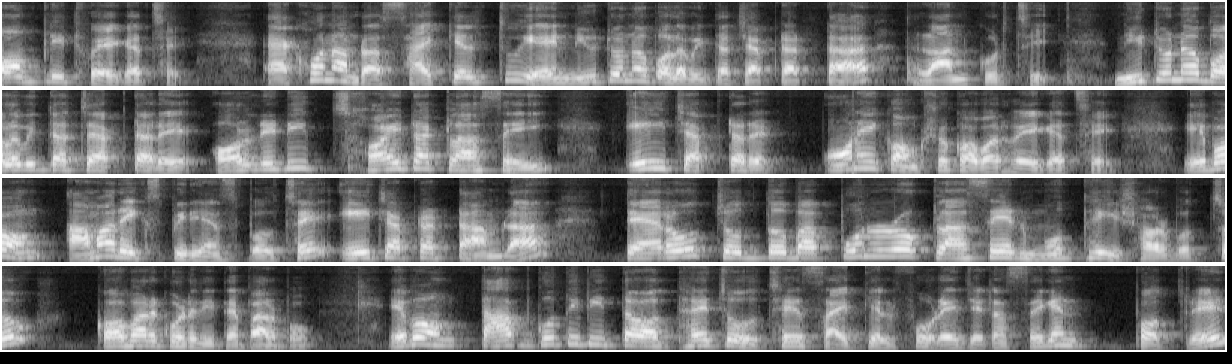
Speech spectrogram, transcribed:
কমপ্লিট হয়ে গেছে। এখন আমরা সাইকেল টু এ নিউটনীয় বলবিদ্যা চ্যাপ্টারটা রান করছি। নিউটনীয় বলবিদ্যা চ্যাপ্টারে অলরেডি ছয়টা ক্লাসেই এই চ্যাপ্টারের অনেক অংশ কভার হয়ে গেছে এবং আমার এক্সপিরিয়েন্স বলছে এই চ্যাপ্টারটা আমরা তেরো, চোদ্দ বা পনেরো ক্লাসের মধ্যেই সর্বোচ্চ কভার করে দিতে পারব। এবং তাপগতিবিদ্যা অধ্যায় চলছে সাইকেল ফোরে যেটা সেকেন্ড পত্রের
